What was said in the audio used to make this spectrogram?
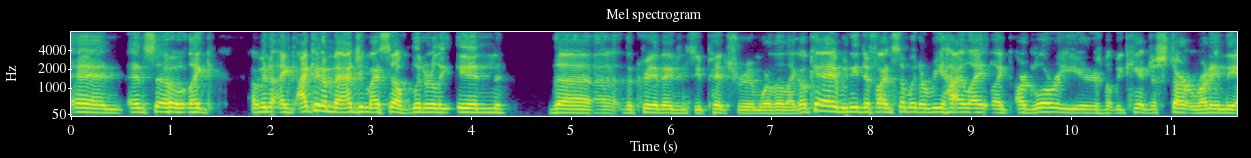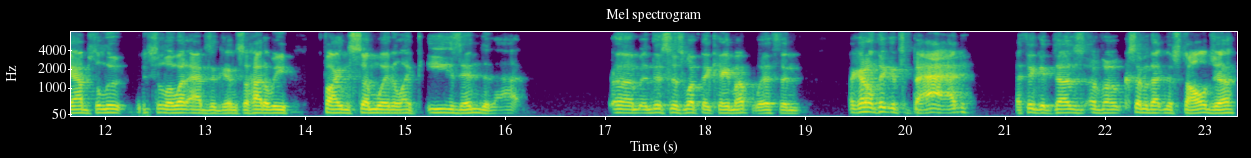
and and so like I mean, I, I can imagine myself literally in the the creative agency pitch room where they're like, okay, we need to find someone to re-highlight like our glory years, but we can't just start running the Absolut silhouette ads again. So how do we find some way to like ease into that? Um, and this is what they came up with, and like I don't think it's bad. I think it does evoke some of that nostalgia,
